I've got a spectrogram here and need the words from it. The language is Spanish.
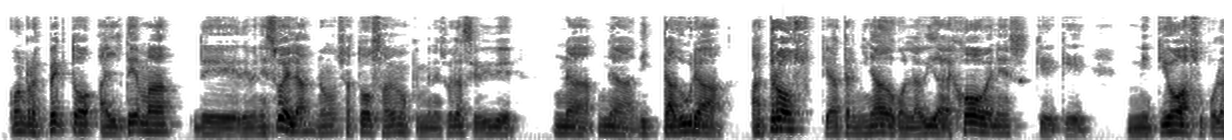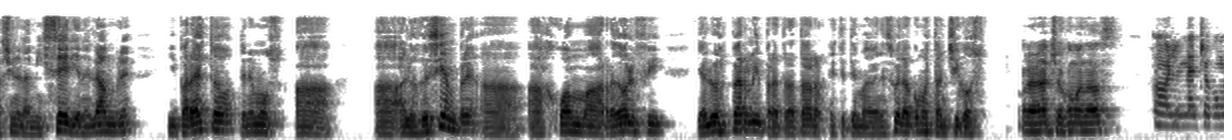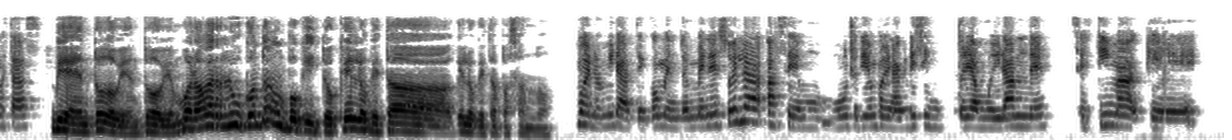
con respecto al tema de, Venezuela. Ya todos sabemos que en Venezuela se vive una dictadura atroz que ha terminado con la vida de jóvenes, que, que, metió a su población en la miseria, en el hambre, y para esto tenemos a, a, a los de siempre, a, a, Juanma Redolfi y a Luis Perli para tratar este tema de Venezuela. ¿Cómo están chicos? Hola Nacho, ¿cómo andás? Hola Nacho, ¿cómo estás? Bien, todo bien, todo bien. Bueno, a ver, Lu, contame un poquito, ¿qué es lo que está, qué es lo que está pasando? Bueno, mira, te comento, en Venezuela hace mucho tiempo hay una crisis historia muy grande. Se estima que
